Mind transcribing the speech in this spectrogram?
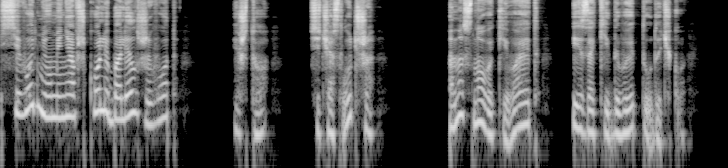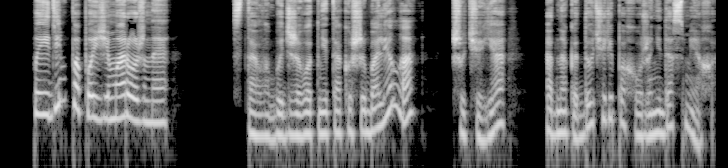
«Сегодня у меня в школе болел живот». «И что, сейчас лучше?» Она снова кивает и закидывает удочку. «Поедим попозже мороженое?» «Стало быть, живот не так уж и болел, а?» Шучу я, однако дочери, похоже, не до смеха.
